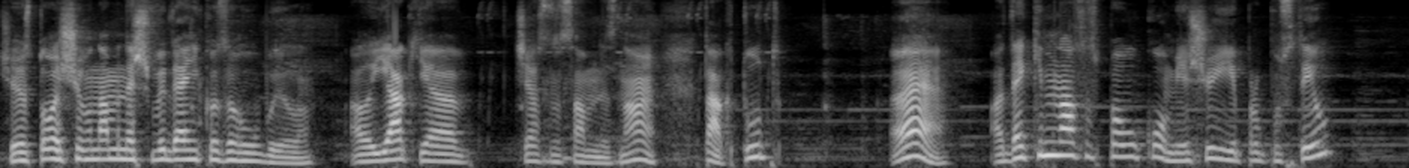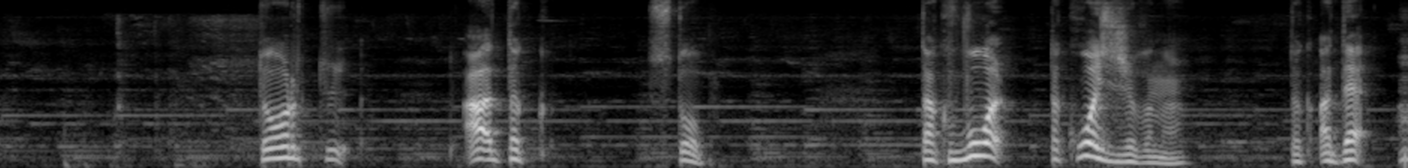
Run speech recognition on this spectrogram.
Через того, що вона мене швиденько загубила. Але як я чесно сам не знаю. Так, тут. Е, а де кімната з павуком? Я що її пропустив? Торт. А, так. Стоп. Так во. Так ось же вона. Так, а де. О,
